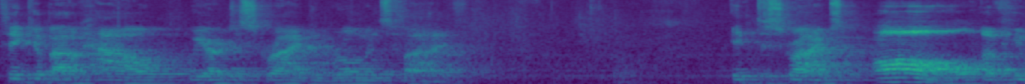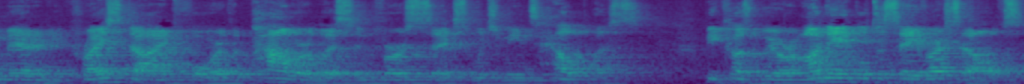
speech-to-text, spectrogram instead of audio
Think about how we are described in Romans 5. It describes all of humanity. Christ died for the powerless in verse 6, which means helpless, because we are unable to save ourselves.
